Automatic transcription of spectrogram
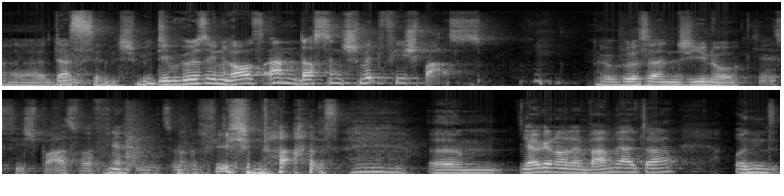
Äh, das sind Schmidt. Liebe Grüße ihn raus an. Das sind Schmidt. Viel Spaß. Grüße an Gino. Ja, ist viel Spaß, war wieder. Viel Spaß. ähm, ja, genau, dann waren wir halt da. Und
